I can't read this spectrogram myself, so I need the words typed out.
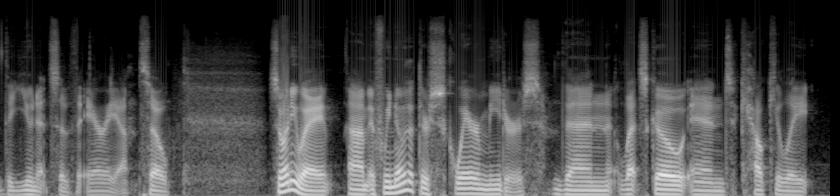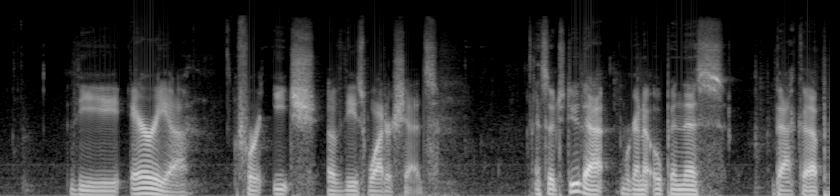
the units of the area. So so anyway, um, if we know that they're square meters, then let's go and calculate the area for each of these watersheds. And so to do that, we're going to open this back up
